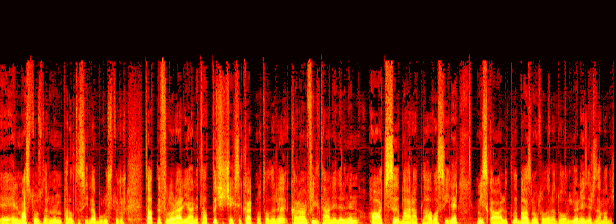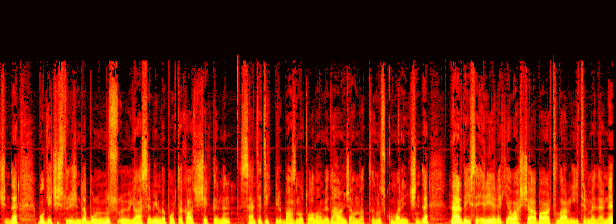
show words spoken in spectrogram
e, elmas tozlarının parıltısıyla buluşturur. Tatlı floral yani tatlı çiçeksi kalp notaları karanfil tanelerinin ağaçsı baharatlı havası ile misk ağırlıklı baz notalara doğru yönelir zaman içinde. Bu geçiş sürecinde burnumuz e, Yasemin ve portakal çiçeklerinin sentetik bir baz notu olan ve daha önce anlattığımız kumarin içinde neredeyse eriyerek yavaşça bağırtılarını yitirmelerini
